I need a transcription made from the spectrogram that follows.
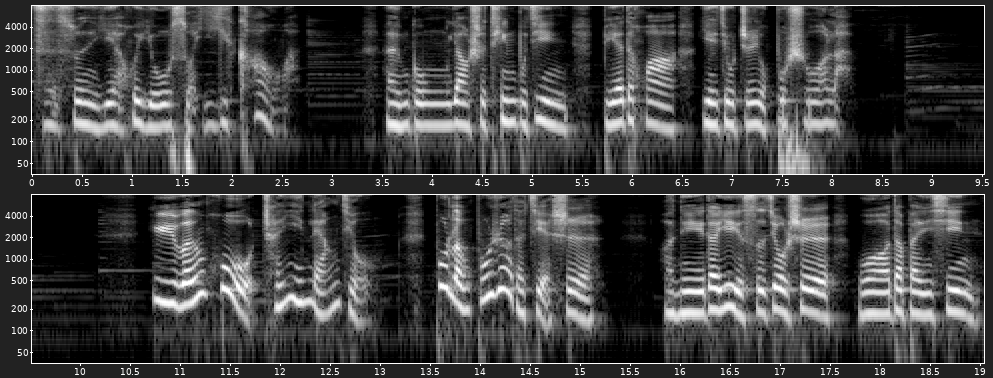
子孙也会有所依靠啊！恩公要是听不进，别的话也就只有不说了。宇文护沉吟良久，不冷不热的解释：“啊，你的意思就是我的本心。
